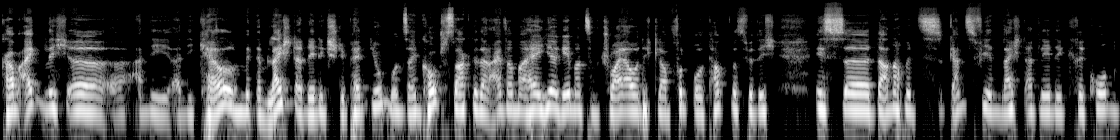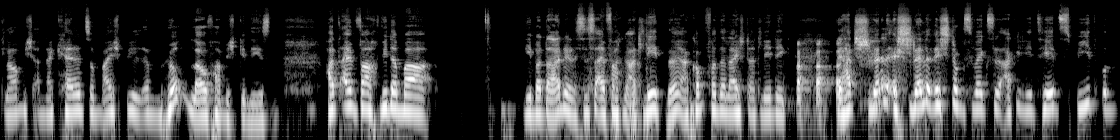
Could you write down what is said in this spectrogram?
Kam eigentlich äh, an, die, an die Cal mit einem Leichtathletik-Stipendium und sein Coach sagte dann einfach mal, hey, hier, geh mal zum Tryout, ich glaube, Football taugt was für dich. Ist äh, da noch mit ganz vielen Leichtathletik-Rekorden, glaube ich, an der Cal zum Beispiel im Hürdenlauf, habe ich gelesen. Hat einfach wieder mal lieber Daniel, es ist einfach ein Athlet, ne? Er kommt von der Leichtathletik. Er hat schnelle, schnelle Richtungswechsel, Agilität, Speed und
